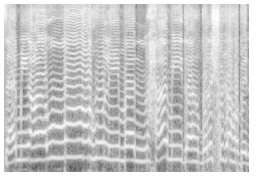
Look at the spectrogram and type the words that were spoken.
সামি আল্লাহ লিমান হামিদাহ বলে সোজা হবেন।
